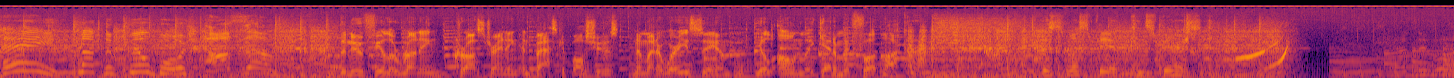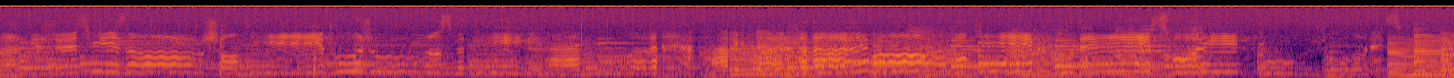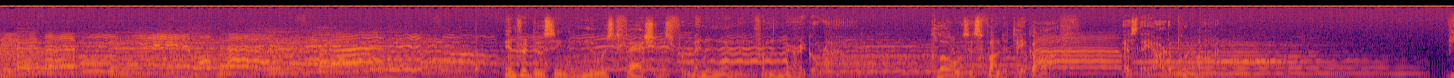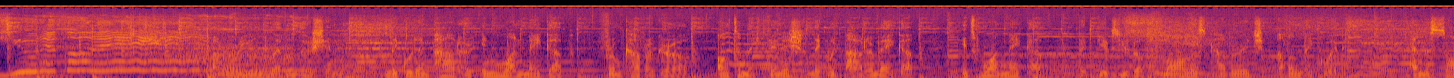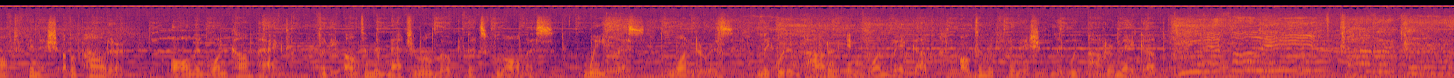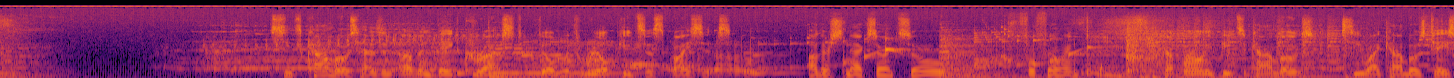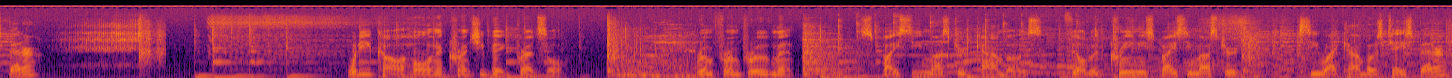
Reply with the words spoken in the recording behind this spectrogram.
Hey, not the billboard. Awesome! The new Fila running, cross training, and basketball shoes. No matter where you see them, you'll only get them at Foot Locker. This must be a conspiracy. Introducing the newest fashions for men and women from the merry-go-round. Clothes as fun to take off as they are to put on. Beautifully! A real revolution. Liquid and powder in one makeup. From CoverGirl, Ultimate Finish Liquid Powder Makeup. It's one makeup that gives you the flawless coverage of a liquid and the soft finish of a powder, all in one compact for the ultimate natural look that's flawless, weightless, wondrous. Liquid and powder in one makeup. Ultimate Finish Liquid Powder Makeup. Since Combos has an oven-baked crust filled with real pizza spices, other snacks aren't so fulfilling. Pepperoni pizza combos. See why combos taste better? What do you call a hole in a crunchy baked pretzel? Room for improvement. Spicy mustard combos, filled with creamy spicy mustard. See why combos taste better?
